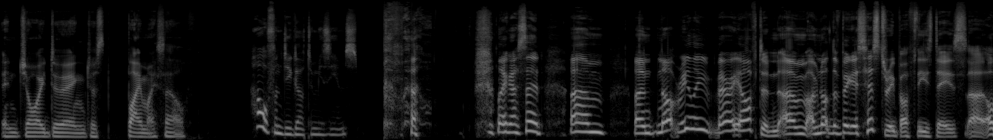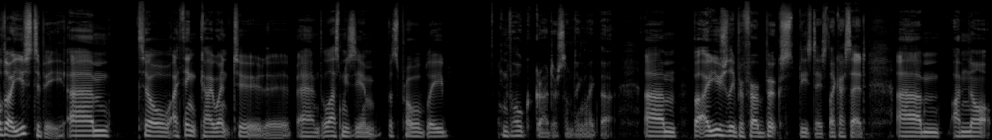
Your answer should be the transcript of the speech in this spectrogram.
enjoy doing just by myself. How often do you go to museums? well, like I said, um, I'm not really very often. Um, I'm not the biggest history buff these days, uh, although I used to be. Um, so I think I went to the, um, the last museum was probably in Volgograd or something like that. Um, but I usually prefer books these days. Like I said, um, I'm not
